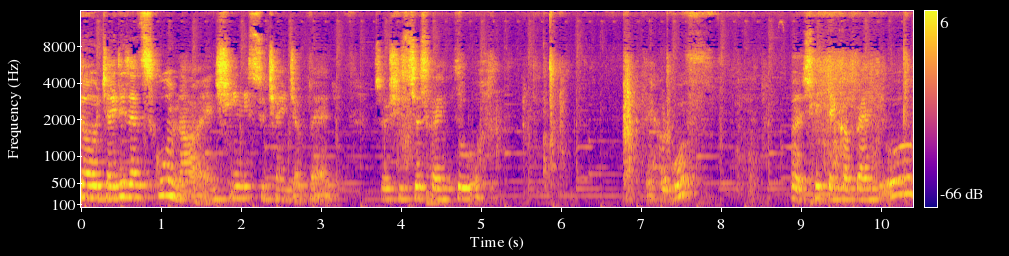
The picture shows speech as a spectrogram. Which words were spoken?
So Jade is at school now and she needs to change her pad. So she's just going to take her off. Firstly take her panty off.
